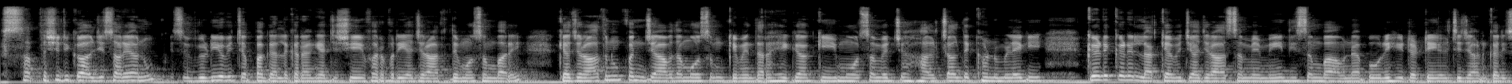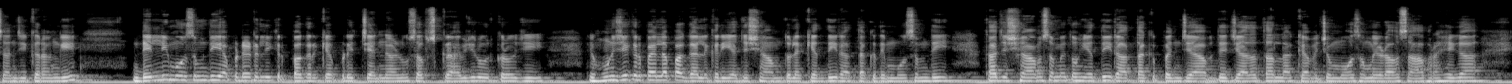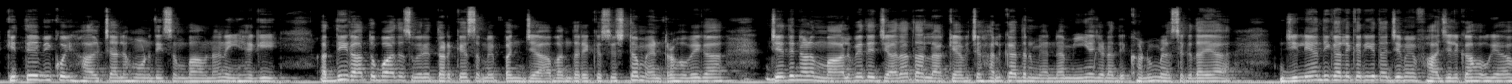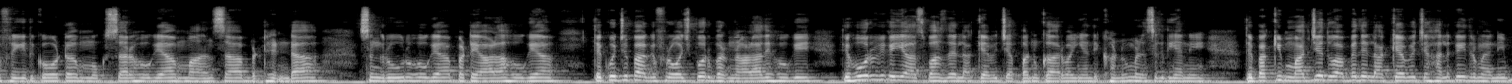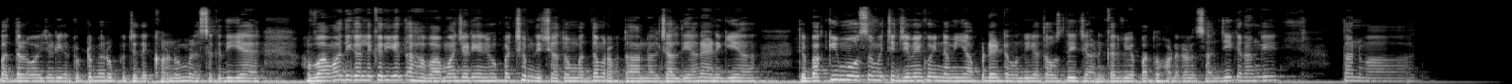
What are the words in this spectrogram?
ਸਤਿ ਸ਼੍ਰੀ ਅਕਾਲ ਜੀ ਸਾਰਿਆਂ ਨੂੰ। ਇਸ ਵੀਡੀਓ ਵਿੱਚ ਆਪਾਂ ਗੱਲ ਕਰਾਂਗੇ ਅੱਜ 6 ਫਰਵਰੀ ਅੱਜ ਰਾਤ ਦੇ ਮੌਸਮ ਬਾਰੇ। ਕਿ ਅੱਜ ਰਾਤ ਨੂੰ ਪੰਜਾਬ ਦਾ ਮੌਸਮ ਕਿਵੇਂ ਦਾ ਰਹੇਗਾ, ਕੀ ਮੌਸਮ ਵਿੱਚ ਹਲਚਲ ਦੇਖਣ ਨੂੰ ਮਿਲੇਗੀ ਕਿਹੜੇ ਕਿਹੜੇ ਇਲਾਕਿਆਂ ਵਿੱਚ ਅੱਜ ਰਾਤ ਸਮੇਂ ਮੀਂਹ ਦੀ ਸੰਭਾਵਨਾ ਪੂਰੀ ਹੀ ਡਿਟੇਲ 'ਚ ਜਾਣਕਾਰੀ ਸਾਂਝੀ ਕਰਾਂਗੇ। ਡੇਲੀ ਮੌਸਮ ਦੀ ਅਪਡੇਟ ਲਈ ਕਿਰਪਾ ਕਰਕੇ ਆਪਣੇ ਚੈਨਲ ਨੂੰ ਸਬਸਕ੍ਰਾਈਬ ਜ਼ਰੂਰ ਕਰੋ ਜੀ। ਤੇ ਹੁਣ ਜੇਕਰ ਪਹਿਲਾਂ ਆਪਾਂ ਗੱਲ ਕਰੀਏ ਅੱਜ ਸ਼ਾਮ ਤੋਂ ਲੈ ਕੇ ਅੱਧੀ ਰਾਤ ਤੱਕ ਦੇ ਮੌਸਮ ਦੀ, ਤਾਂ ਅੱਜ ਸ਼ਾਮ ਸਮੇਂ ਤੋਂ ਹੀ ਅੱਧੀ ਰਾਤ ਤੱਕ ਪੰਜਾਬ ਦੇ ਜ਼ਿਆਦਾਤਰ ਇਲਾਕਿਆਂ ਵਿੱਚ ਮੌਸਮ ਜਿਹੜਾ ਉਹ ਸਾਫ਼ ਰਹੇਗਾ। ਕਿਤੇ ਵੀ ਕੋਈ ਹਲਚਲ ਹੋਣ ਦੀ ਸੰਭਾਵਨਾ ਨਹੀਂ ਹੈਗੀ। ਅੱਧੀ ਰਾਤ ਤੋਂ ਬਾਅਦ ਸਵੇਰੇ ਤੜਕੇ ਸਮੇਂ ਪੰਜਾਬ ਅੰਦਰ ਇੱਕ ਸਿਸਟਮ ਐਂਟਰ ਹੋਵੇਗਾ, ਜਿਹਦੇ ਨਾਲ ਮਾਲਵੇ ਦੇ ਜ਼ਿਆਦਾਤਰ ਇਲਾਕਿਆਂ ਵਿੱਚ ਹਲਕਾ ਦਰਮਿਆਨਾ ਮੀਂਹ ਹੈ ਜਿਹੜਾ ਦੇਖਣ ਨੂੰ ਮਿਲ ਸਕਦਾ ਆ। ਜ਼ਿਲ੍ਹਿਆਂ ਦੀ ਗੱਲ ਕਰੀਏ ਤਾਂ ਜਿਵੇਂ ਫਾਜ਼ਿਲਕਾ ਹੋ ਗਿਆ, ਫਰੀਦਕੋਟ ਮੁਕਸਰ ਹੋ ਗਿਆ, ਮਾਨਸਾ, ਬਠਿੰਡਾ, ਸੰਗਰੂਰ ਹੋ ਗਿਆ, ਪਟਿਆਲਾ ਹੋ ਗਿਆ ਤੇ ਕੁਝ ਭਾਗ ਫਿਰੋਜ਼ਪੁਰ, ਬਰਨਾਲਾ ਦੇ ਹੋ ਗਏ ਤੇ ਹੋਰ ਵੀ ਕਈ ਆਸ-ਪਾਸ ਦੇ ਇਲਾਕਿਆਂ ਵਿੱਚ ਆਪਾਂ ਨੂੰ ਕਾਰਵਾਈਆਂ ਦੇਖਣ ਨੂੰ ਮਿਲ ਸਕਦੀਆਂ ਨੇ ਤੇ ਬਾਕੀ ਮਾਝੇ ਦੁਆਬੇ ਦੇ ਇਲਾਕਿਆਂ ਵਿੱਚ ਹਲਕੀ ਦਰਮਿਆਨੀ ਬੱਦਲਵਾਈ ਜਿਹੜੀ ਆ ਟੁੱਟਵੇਂ ਰੂਪ ਵਿੱਚ ਦੇਖਣ ਨੂੰ ਮਿਲ ਸਕਦੀ ਹੈ। ਹਵਾਵਾਂ ਦੀ ਗੱਲ ਕਰੀਏ ਤਾਂ ਹਵਾਵਾਂ ਜਿਹੜੀਆਂ ਨੇ ਉਹ ਪੱਛਮ ਦਿਸ਼ਾ ਤੋਂ ਮੱਧਮ ਰਫ਼ਤਾਰ ਨਾਲ ਚੱਲਦੀਆਂ ਰਹਿਣਗੀਆਂ ਤੇ ਬਾਕੀ ਮੌਸਮ ਵਿੱਚ ਜਿਵੇਂ ਕੋਈ ਨਵੀਂ ਅਪਡੇਟ ਆਉਂਦੀ ਹੈ ਤਾਂ ਉਸ ਦੀ ਜਾਣਕਾਰੀ ਵੀ ਆਪਾਂ ਤੁਹਾਡੇ ਨਾਲ ਸਾਂਝੀ ਕਰਾਂਗੇ। ਧੰਨਵਾਦ।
